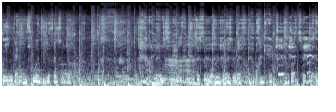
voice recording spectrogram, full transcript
婚姻感情出问题就分手就好了。对不起，这是我，这是我。OK，我承认。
